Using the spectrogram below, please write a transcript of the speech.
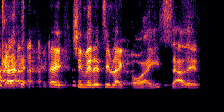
Okay. Hey, she made it seem like, oh, I eat salad.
